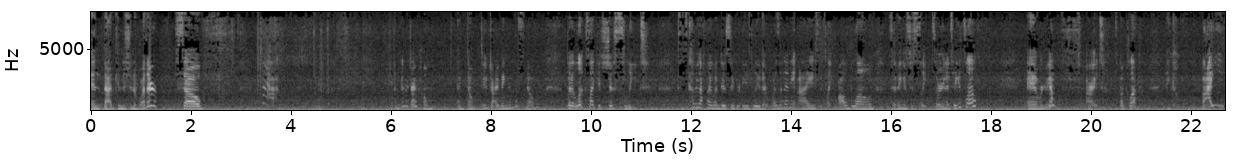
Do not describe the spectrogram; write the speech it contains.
in bad condition of weather. So, yeah. I'm gonna drive home. I don't do driving in the snow, but it looks like it's just sleet. It's coming off my window super easily. There wasn't any ice. It's like all blown. So I think it's just sleet. So we're gonna take it slow and we're gonna go. All right, let's buckle up and go. Bye.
